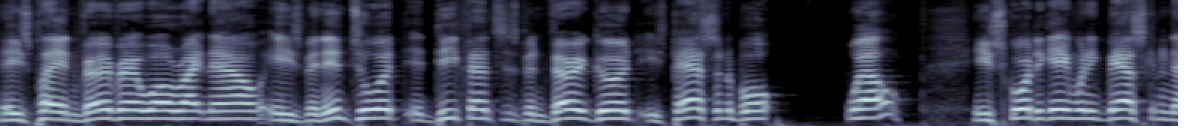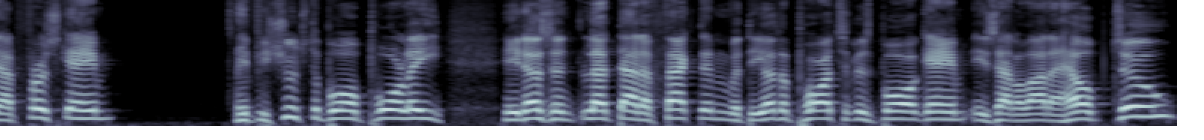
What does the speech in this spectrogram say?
He's playing very, very well right now. He's been into it. Defense has been very good. He's passing the ball well. He scored the game winning basket in that first game. If he shoots the ball poorly, he doesn't let that affect him with the other parts of his ball game. He's had a lot of help too.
